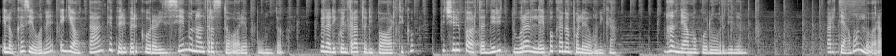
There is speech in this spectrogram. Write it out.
E l'occasione è ghiotta anche per ripercorrere insieme un'altra storia, appunto, quella di quel tratto di portico che ci riporta addirittura all'epoca napoleonica. Ma andiamo con ordine. Partiamo allora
